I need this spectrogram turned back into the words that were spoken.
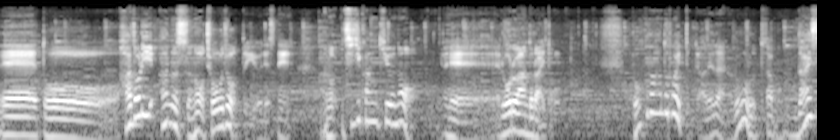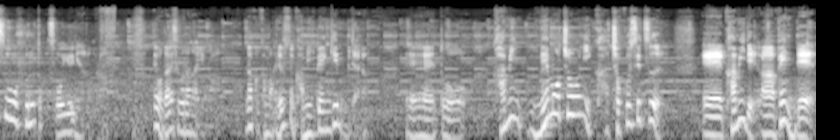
えっ、ー、と、ハドリアヌスの頂上というですね、あの、1時間級の、えー、ロールライト。ロールライトってあれだよな、ロールって多分、ダイスを振るとかそういう意味なのかな。でもダイス振らないよな。なんか、まあ、要するに紙ペンゲームみたいな。えっ、ー、と、紙、メモ帳に直接えー、紙であペンで、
